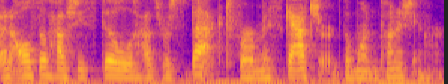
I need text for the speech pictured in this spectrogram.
and also how she still has respect for Miss Scatcherd, the one punishing her.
